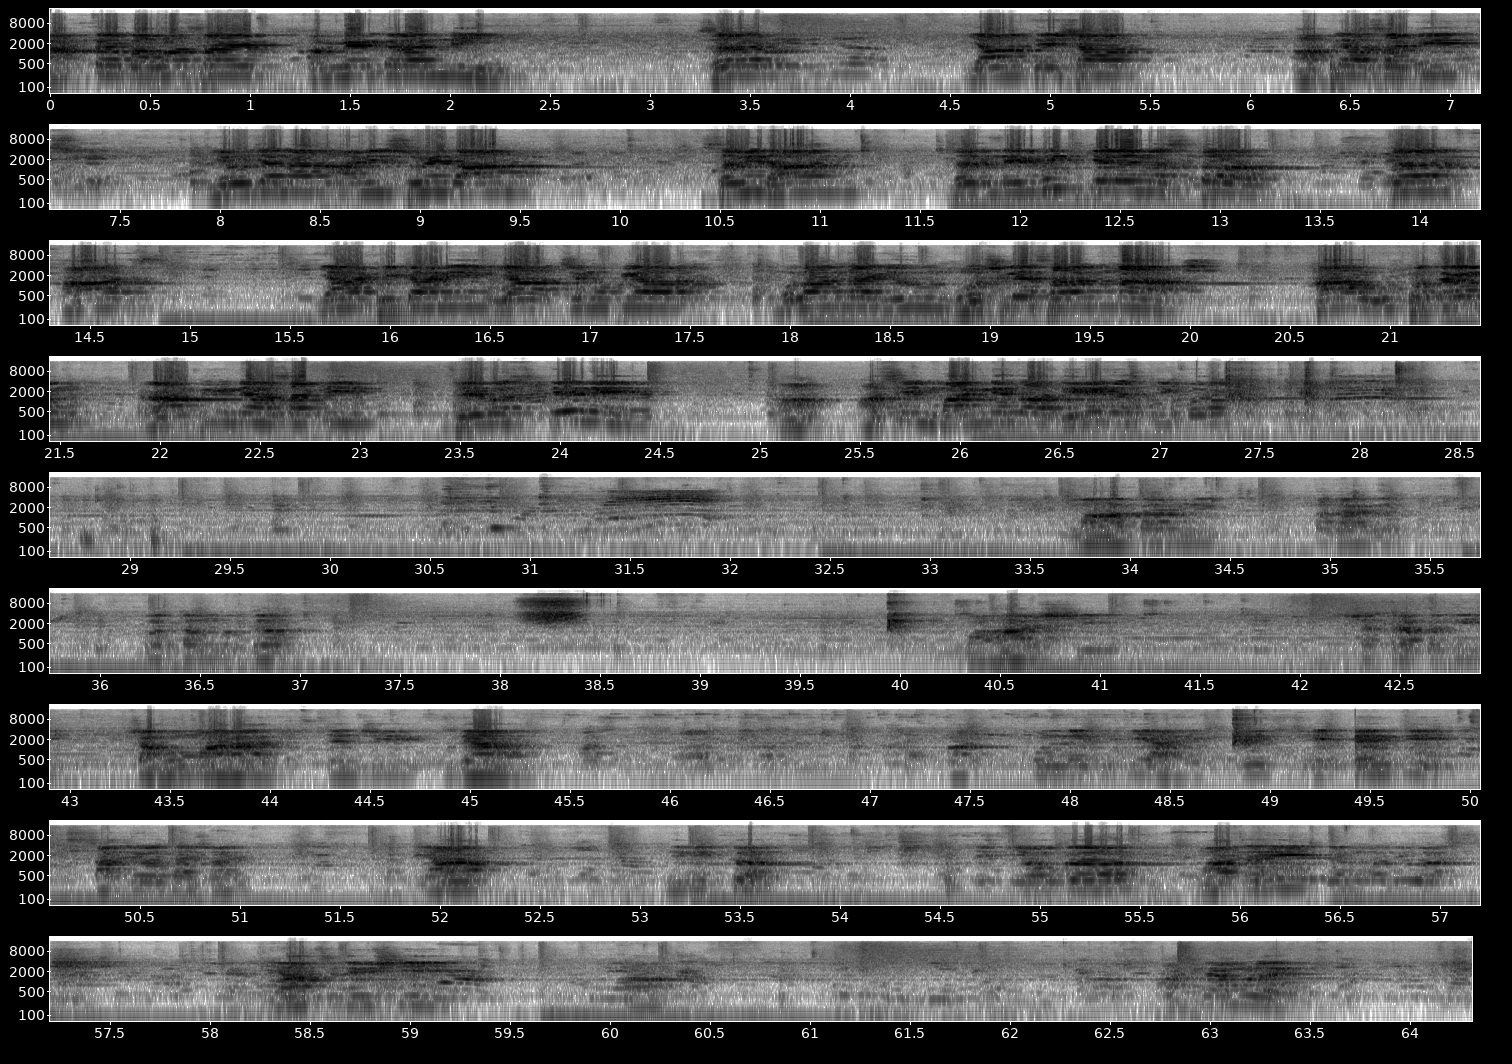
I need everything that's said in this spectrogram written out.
Doctor Babasaheb आंबेडकरांनी जर या देशात आपल्यासाठी योजना आणि सुविधा संविधान जर निर्मित केलं नसतं तर आज या ठिकाणी या चिमुकल्या मुलांना घेऊन भोसले सरांना हा उपक्रम राबविण्यासाठी व्यवस्थेने अशी मान्यता दिली नसती बरोबर महाकारुणिक तथागत गौतम बुद्ध महर्षी छत्रपती शाहू महाराज यांची उद्या पुण्यतिथी आहे. जयंती साजरी होत आहे सॉरी या निमित्त एक योग माझाही जन्मदिवस याच दिवशी असल्यामुळे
